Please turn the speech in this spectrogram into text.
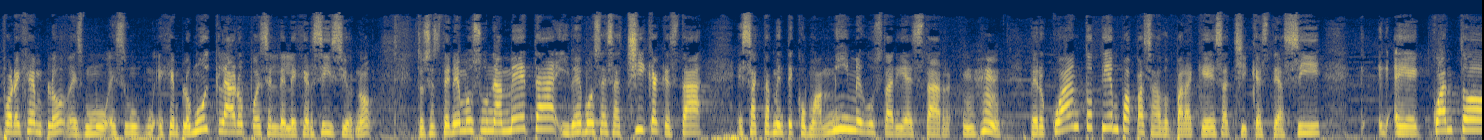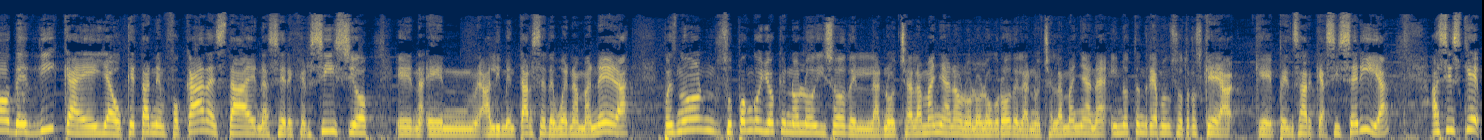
por ejemplo, es, es un ejemplo muy claro, pues el del ejercicio, ¿no? Entonces tenemos una meta y vemos a esa chica que está exactamente como a mí me gustaría estar. Pero ¿cuánto tiempo ha pasado para que esa chica esté así? Eh, ¿Cuánto dedica ella o qué tan enfocada está en hacer ejercicio, en alimentarse de buena manera? pues no, supongo yo que no lo hizo de la noche a la mañana o no lo logró de la noche a la mañana y no tendríamos nosotros que pensar que así sería. Así es que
